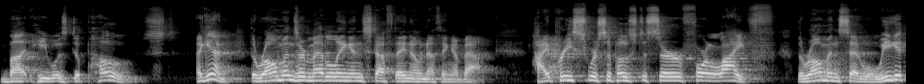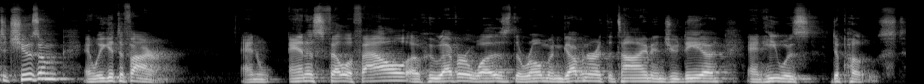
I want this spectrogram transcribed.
but he was deposed. Again, the Romans are meddling in stuff they know nothing about. High priests were supposed to serve for life. The Romans said, well, we get to choose them and we get to fire them. And Annas fell afoul of whoever was the Roman governor at the time in Judea, and he was deposed.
